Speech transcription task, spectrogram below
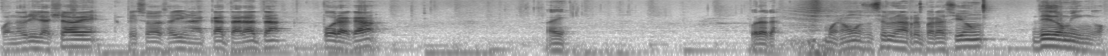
Cuando abrí la llave empezó a salir una catarata por acá. Ahí. Por acá. Bueno, vamos a hacer una reparación de domingo.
